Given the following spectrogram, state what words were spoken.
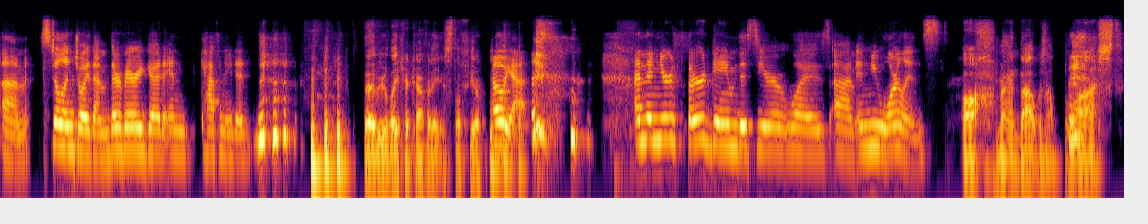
Um, still enjoy them. They're very good and caffeinated. yeah, we like our caffeinated stuff here. oh, yeah. and then your third game this year was um, in New Orleans. Oh, man, that was a blast.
